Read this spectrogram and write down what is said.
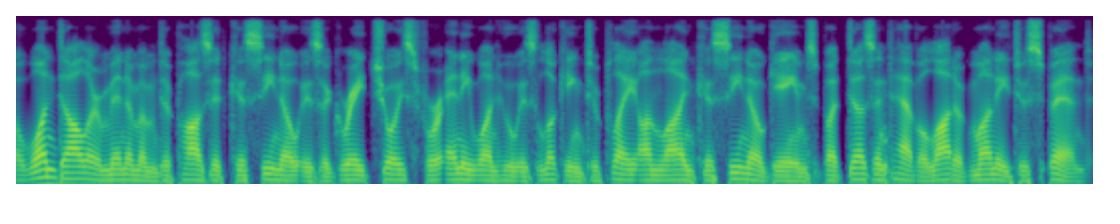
A $1 minimum deposit casino is a great choice for anyone who is looking to play online casino games but doesn't have a lot of money to spend.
